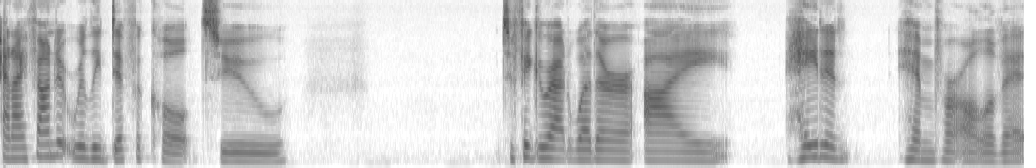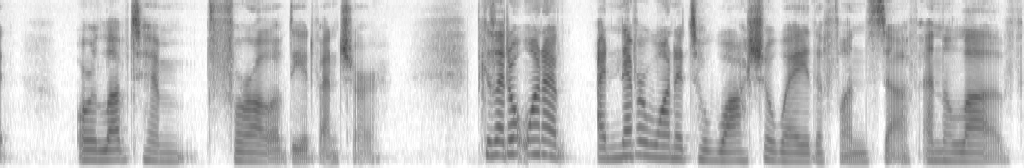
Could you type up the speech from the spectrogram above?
And I found it really difficult to to figure out whether I hated him for all of it or loved him for all of the adventure. Because I don't want to, I never wanted to wash away the fun stuff and the love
